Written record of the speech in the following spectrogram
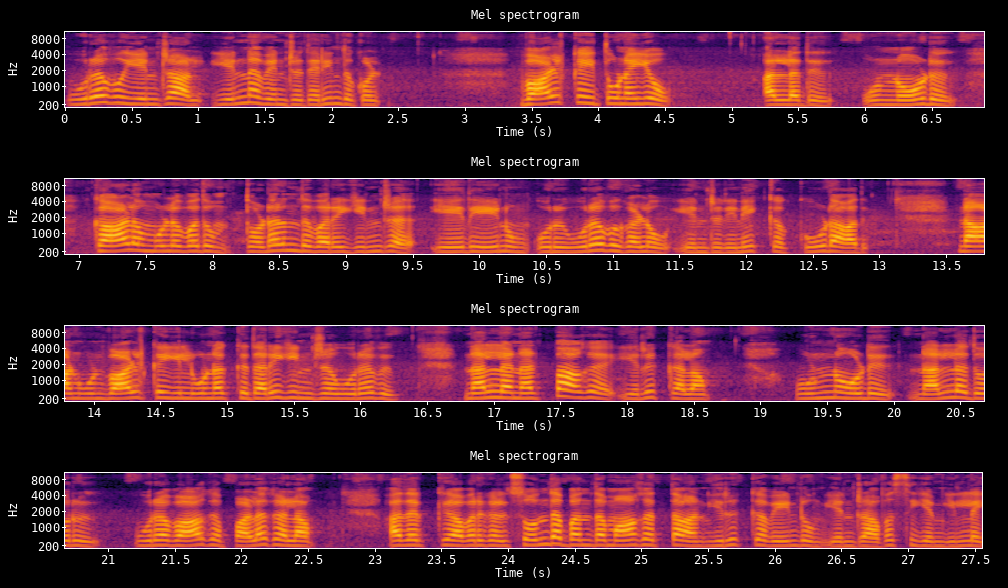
உறவு என்றால் என்னவென்று தெரிந்து கொள் வாழ்க்கை துணையோ அல்லது உன்னோடு காலம் முழுவதும் தொடர்ந்து வருகின்ற ஏதேனும் ஒரு உறவுகளோ என்று நினைக்கக்கூடாது. நான் உன் வாழ்க்கையில் உனக்கு தருகின்ற உறவு நல்ல நட்பாக இருக்கலாம். உன்னோடு நல்லதொரு உறவாக பழகலாம். அதற்கு அவர்கள் சொந்த பந்தமாகத்தான் இருக்க வேண்டும் என்ற அவசியம் இல்லை.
